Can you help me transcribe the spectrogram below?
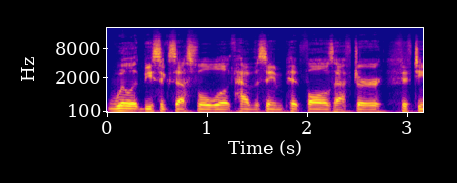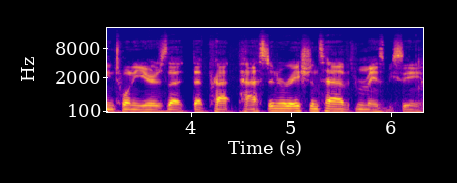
will it be successful? Will it have the same pitfalls after 15, 20 years that, that past iterations have? It remains to be seen.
